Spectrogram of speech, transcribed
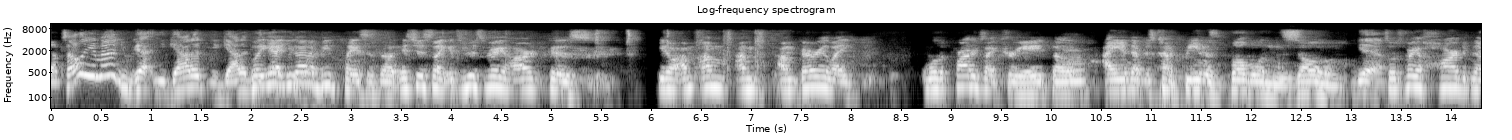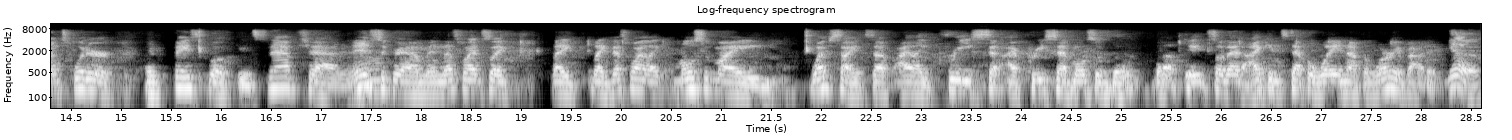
I'm telling you, man. You got. You got it. You got to. But yeah, you gotta be places though. It's just like it's just very hard because, you know, I'm I'm I'm I'm very like, well, the products I create though, Mhm. I end up just kind of being this bubble in the zone. Yeah. So it's very hard to be on Twitter and Facebook and Snapchat and Mhm. Instagram, and that's why it's like, like, like that's why like most of my website stuff I like preset. I preset most of the, the updates so that I can step away and not to worry about it. Yeah.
